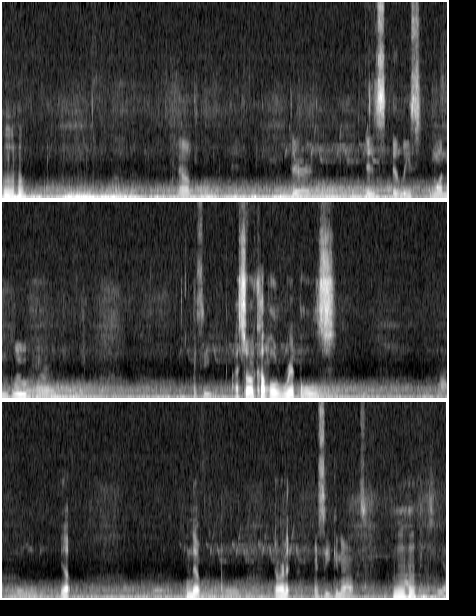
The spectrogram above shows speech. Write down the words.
Mm-hmm. Now, there is at least one blue heron. I see. I saw a couple ripples. Thought maybe, Yep. Nope. Darn it. I see gnats. Mm-hmm. I do too.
